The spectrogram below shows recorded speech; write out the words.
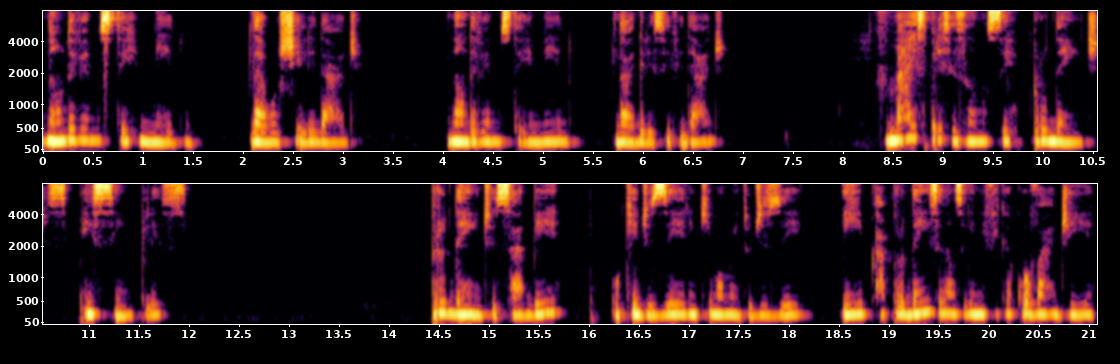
Não devemos ter medo da hostilidade. Não devemos ter medo da agressividade. Mas precisamos ser prudentes e simples. Prudentes, saber o que dizer, em que momento dizer. E a prudência não significa covardia.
